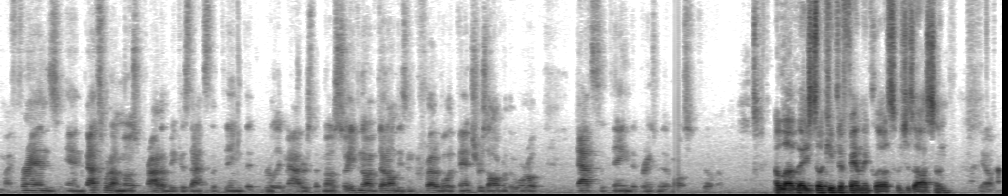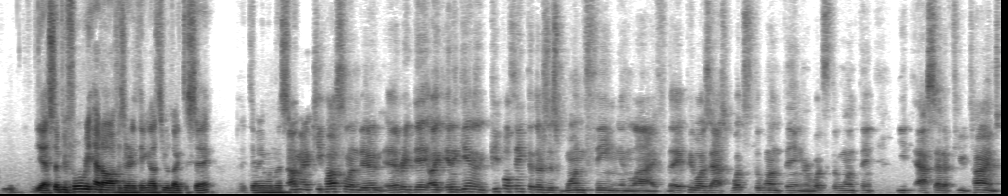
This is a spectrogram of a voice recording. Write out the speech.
my friends. And that's what I'm most proud of because that's the thing that really matters the most. So even though I've done all these incredible adventures all over the world, that's the thing that brings me the most fulfillment. I love that. You still keep the family close, which is awesome. Yeah. Um, yeah. So before we head off, is there anything else you would like to say? To anyone listening? Oh man, keep hustling, dude. Every day, like, and again, people think that there's this one thing in life. They people always ask, "What's the one thing?" or "What's the one thing?" You ask that a few times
